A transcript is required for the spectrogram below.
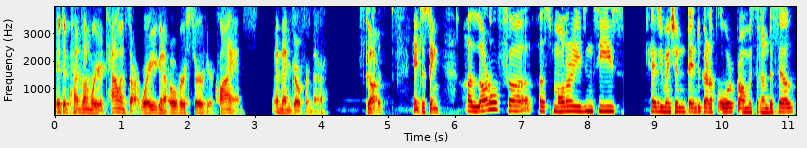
it depends on where your talents are, where are you're going to overserve your clients, and then go from there. Got it. Interesting. A lot of uh, uh, smaller agencies, as you mentioned, tend to kind of overpromise and undersell,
